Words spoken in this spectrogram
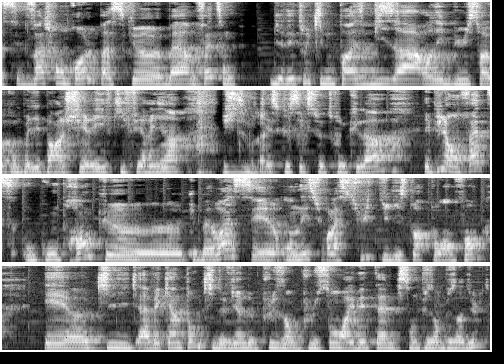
c'est vachement drôle parce que ben en fait il y a des trucs qui nous paraissent bizarres au début, ils sont accompagnés par un shérif qui fait rien. Je dis mais qu'est-ce que c'est que ce truc là Et puis en fait, on comprend que que ben ouais, c'est on est sur la suite d'une histoire pour enfants et euh, qui avec un ton qui devient de plus en plus sombre avec des thèmes qui sont de plus en plus adultes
